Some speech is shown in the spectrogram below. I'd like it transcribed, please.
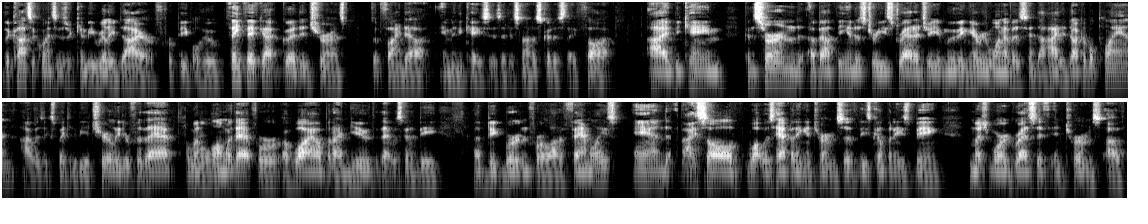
the consequences can be really dire for people who think they've got good insurance but find out in many cases that it's not as good as they thought. I became concerned about the industry strategy of moving every one of us into high deductible plan. I was expected to be a cheerleader for that. I went along with that for a while, but I knew that that was going to be a big burden for a lot of families. And I saw what was happening in terms of these companies being much more aggressive in terms of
